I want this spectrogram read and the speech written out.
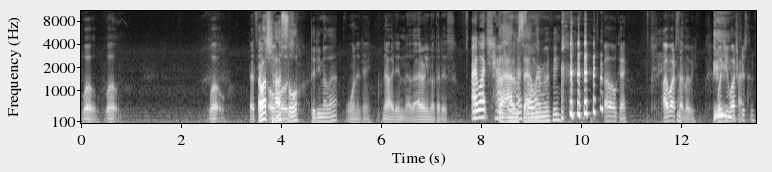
whoa, whoa, whoa. That's I watched Hustle. Did you know that? one a day. No, I didn't know that. I don't even know what that is. I watched half the Adam Hustle. Sandler movie. Oh, okay. I watched that movie. What did you watch, Kristen?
